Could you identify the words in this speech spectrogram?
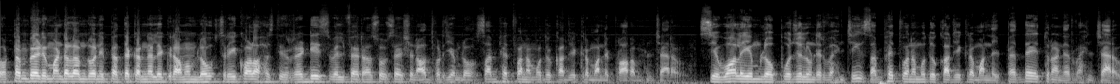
తొట్టంబేడు మండలంలోని పెద్దకన్నెల్లి గ్రామంలో శ్రీకాళహస్తి రెడ్డిస్ వెల్ఫేర్ అసోసియేషన్ ఆధ్వర్యంలో సభ్యత్వ నమోదు కార్యక్రమాన్ని ప్రారంభించారు. శివాలయంలో పూజలు నిర్వహించి సభ్యత్వ నమోదు కార్యక్రమాన్ని పెద్ద ఎత్తున నిర్వహించారు.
